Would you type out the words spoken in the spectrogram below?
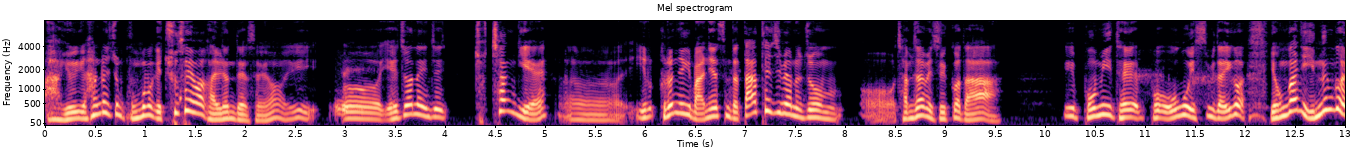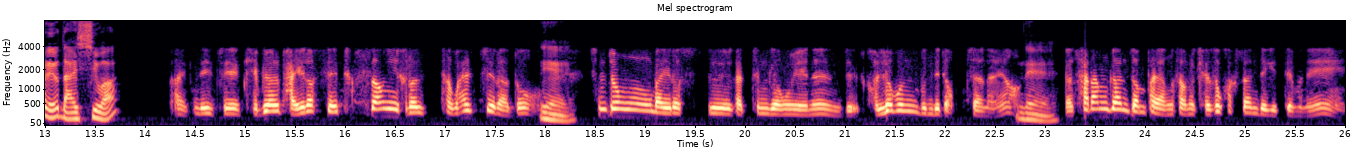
아, 여기 한 가지 좀 궁금한 게 추세와 관련돼서요. 이, 네. 어, 예전에 이제 초창기에 어, 그런 얘기 많이 했습니다. 따뜻해지면은 좀 어, 잠잠해질 거다. 이 봄이 돼, 오고 있습니다. 이거 연관이 있는 거예요, 날씨와? 아 근데 이제 개별 바이러스의 특성이 그렇다고 할지라도 예. 신종 바이러스 같은 경우에는 이제 걸려본 분들이 없잖아요. 네. 그러니까 사람 간 전파 양상으로 계속 확산되기 때문에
